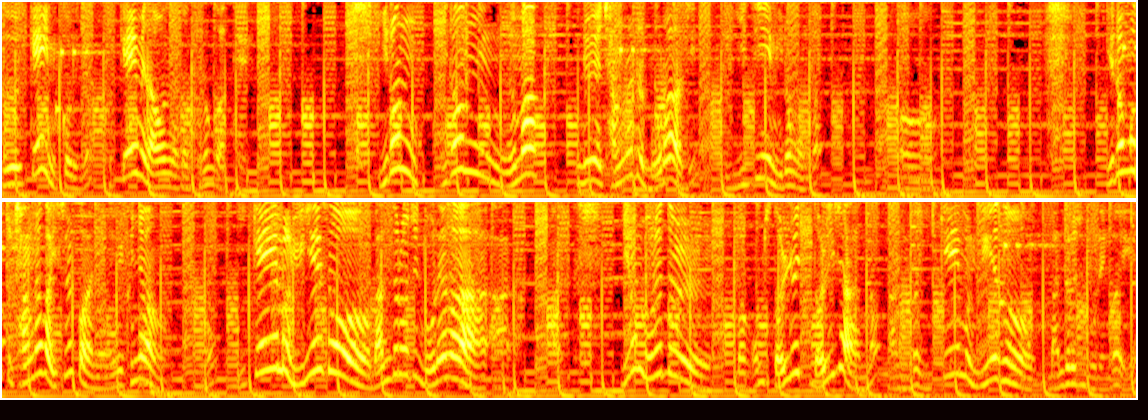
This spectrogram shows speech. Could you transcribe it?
그 게임 있거든요 그 게임에 나오는 약간 그런 거 같아 이런 이런 음악류의 장르를 뭐라 하지? EDM 이런 건가? 어 이런 것도 장르가 있을 거 아니야. 이게 그냥 어? 이 게임을 위해서 만들어진 노래가 아, 아, 이런 노래들 막 엄청 널리 널리지 않았나? 아닌가? 이 게임을 위해서 만들어진 노래인가 이게?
